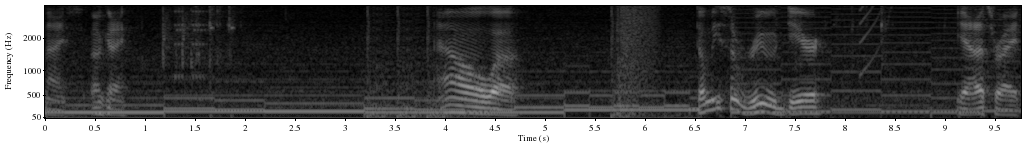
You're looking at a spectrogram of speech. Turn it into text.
Nice. Okay. Ow. uh, Don't be so rude, dear. Yeah, that's right.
